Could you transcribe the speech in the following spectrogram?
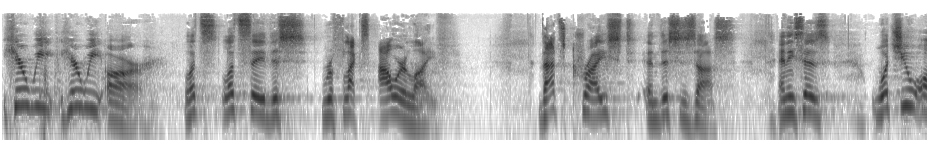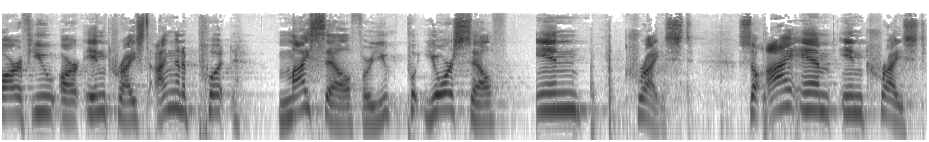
here we here we are. Let's let's say this reflects our life. That's Christ, and this is us. And he says, what you are, if you are in Christ, I'm going to put myself, or you put yourself in Christ. So I am in Christ.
